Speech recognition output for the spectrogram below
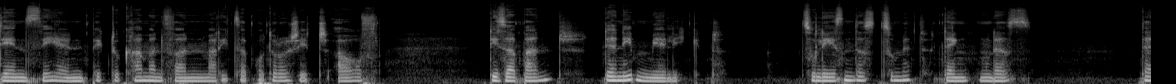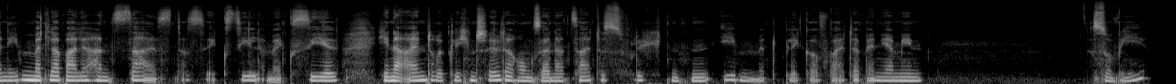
den Seelenpiktogrammen von Marica Podrosic auf. Dieser Band, der neben mir liegt, zu lesen das zu mitdenken das. Daneben mittlerweile Hans Sals, das Exil im Exil, jene eindrücklichen Schilderung seiner Zeit des Flüchtenden, eben mit Blick auf Walter Benjamin sowie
